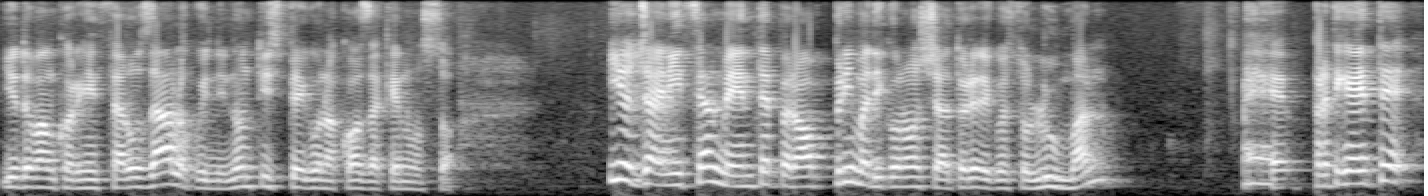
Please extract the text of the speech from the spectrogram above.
Io devo ancora iniziare a usarlo, quindi non ti spiego una cosa che non so. Io già inizialmente, però, prima di conoscere la teoria di questo Luhmann, eh, praticamente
